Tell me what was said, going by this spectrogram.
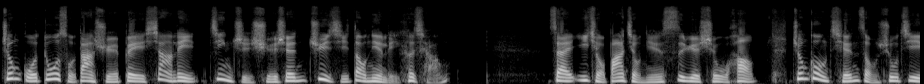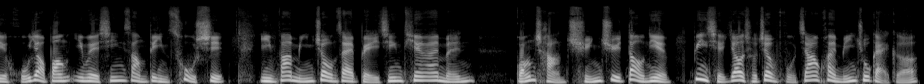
中国多所大学被下令禁止学生聚集悼念李克强。在一九八九年四月十五号，中共前总书记胡耀邦因为心脏病猝逝，引发民众在北京天安门。广场群聚悼念，并且要求政府加快民主改革，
